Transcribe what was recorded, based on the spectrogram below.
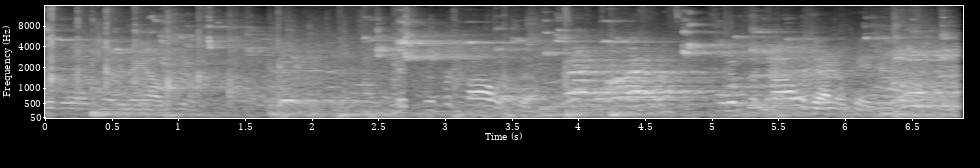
edit it and everything else. It's good for college though. It's good for college applications.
